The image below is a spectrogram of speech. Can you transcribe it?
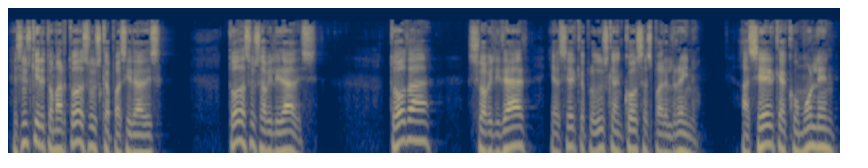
Jesús quiere tomar todas sus capacidades, todas sus habilidades, toda su habilidad y hacer que produzcan cosas para el reino, hacer que acumulen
